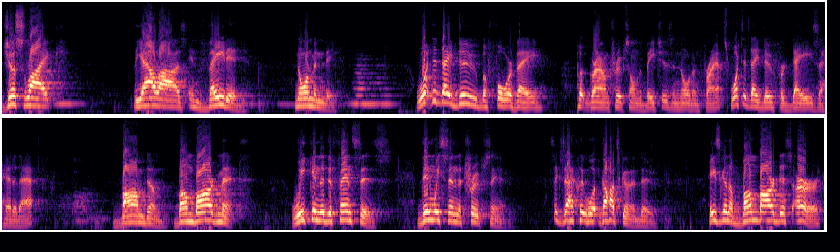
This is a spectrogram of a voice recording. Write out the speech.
just like the Allies invaded Normandy. What did they do before they put ground troops on the beaches in northern France? What did they do for days ahead of that? Bombed them. Bombardment. Weaken the defenses. Then we send the troops in. That's exactly what God's going to do. He's going to bombard this earth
